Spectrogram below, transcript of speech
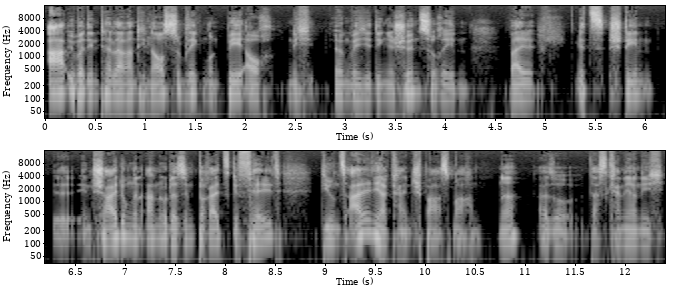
A, über den Tellerrand hinauszublicken und B, auch nicht irgendwelche Dinge schön zu reden. Weil jetzt stehen äh, Entscheidungen an oder sind bereits gefällt, die uns allen ja keinen Spaß machen. Ne? Also das kann ja nicht,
